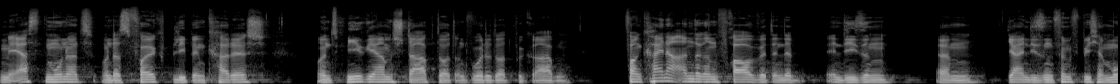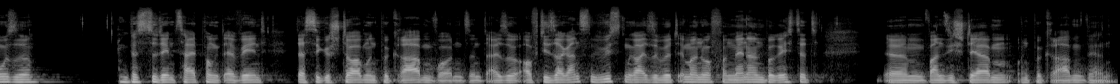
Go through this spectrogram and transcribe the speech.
im ersten Monat und das Volk blieb in Kadesh und Miriam starb dort und wurde dort begraben. Von keiner anderen Frau wird in, der, in, diesem, ähm, ja, in diesen fünf Büchern Mose bis zu dem Zeitpunkt erwähnt, dass sie gestorben und begraben worden sind. Also auf dieser ganzen Wüstenreise wird immer nur von Männern berichtet, ähm, wann sie sterben und begraben werden.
